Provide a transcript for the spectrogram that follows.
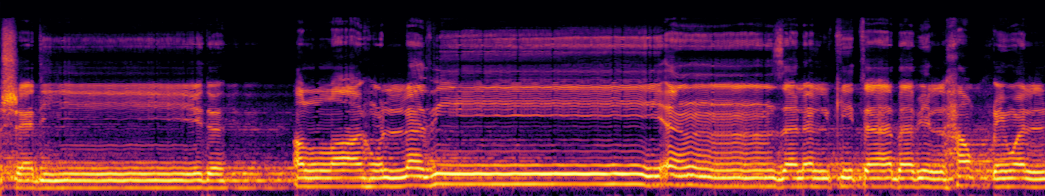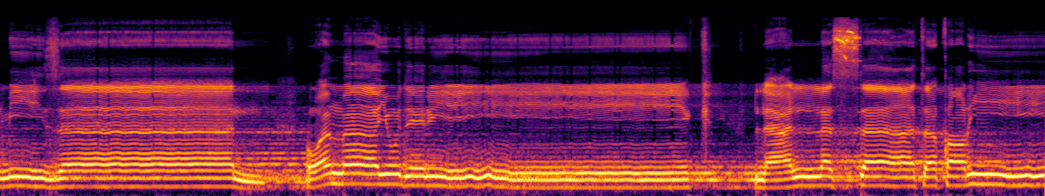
شديد. الله الذي أنزل الكتاب بالحق والميزان وما يدريك لعل الساعة قريب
